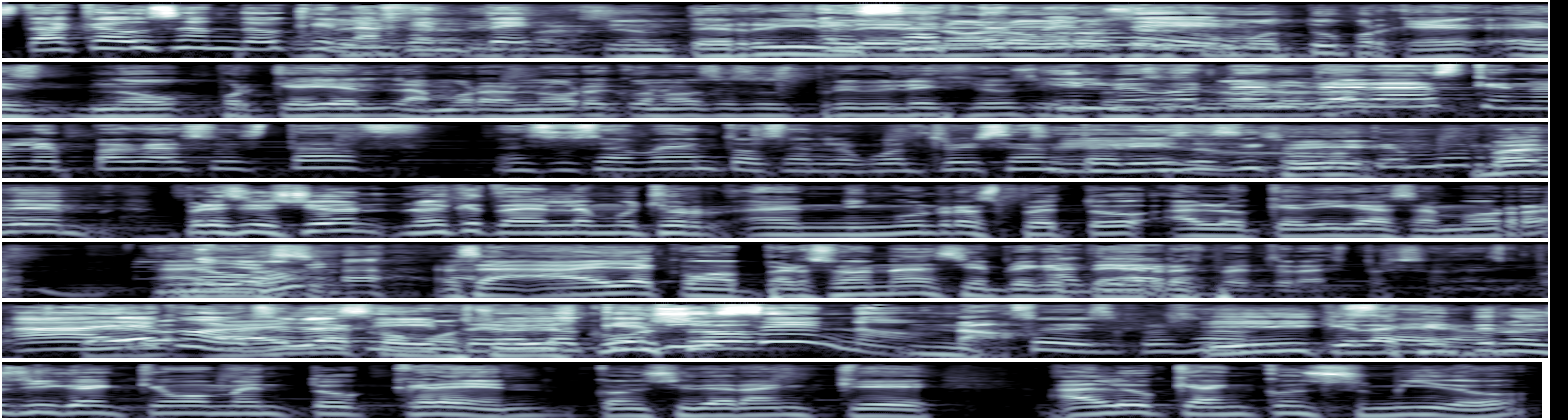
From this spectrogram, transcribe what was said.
Está causando que Una la gente... terrible, no logró ser como tú porque es no porque ella la morra no reconoce sus privilegios y, Y luego te no lo logra. enteras que no le paga a su staff en sus eventos, en el World Trade Center. Sí, y es así no. como Sí, que morra. más bien, precisión, no hay que tenerle mucho eh, ningún respeto a lo que diga Zamorra. A No. ella sí. O sea, a ella como persona siempre hay que Ah, tener claro. respeto a las personas. pues. Ah, ella como persona sí, como pero su lo que dice, no. No. Su discurso, y que la cero. gente nos diga en qué momento creen, consideran que algo que han consumido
